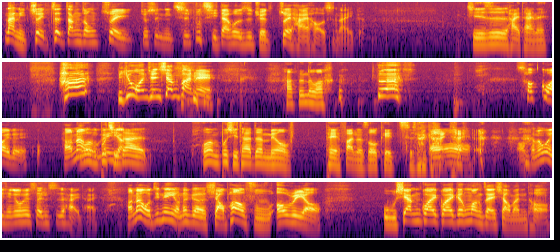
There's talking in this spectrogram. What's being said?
那你最这当中最就是你吃不期待或者是觉得最还好的是哪一个？其实是海苔呢。哈，你跟我完全相反呢、哈，真的吗？对啊，超怪的欸、好，那我很不期待，我很不期待在没有配饭的时候可以吃那个海苔。哦，哦，可能我以前就会生吃海苔。好，那我今天有那个小泡芙、Oreo、五香乖乖跟旺仔小馒头，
